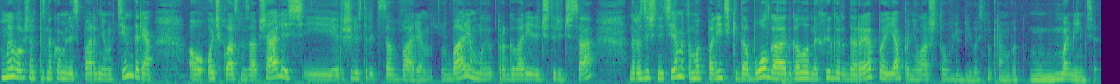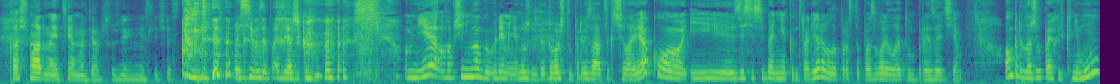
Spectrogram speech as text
Мы, в общем, познакомились с парнем в Тиндере, очень классно заобщались и решили встретиться в баре. В баре мы проговорили 4 часа на различные темы, там от политики до бога, от голодных игр до рэпа, и я поняла, что влюбилась. Ну, прям вот в моменте. Кошмарная тема для обсуждения, если честно. Спасибо за поддержку. Мне вообще немного времени нужно для того, чтобы привязаться к человеку, и здесь я себя не контролировала, просто позволила этому произойти. Он предложил поехать к нему,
